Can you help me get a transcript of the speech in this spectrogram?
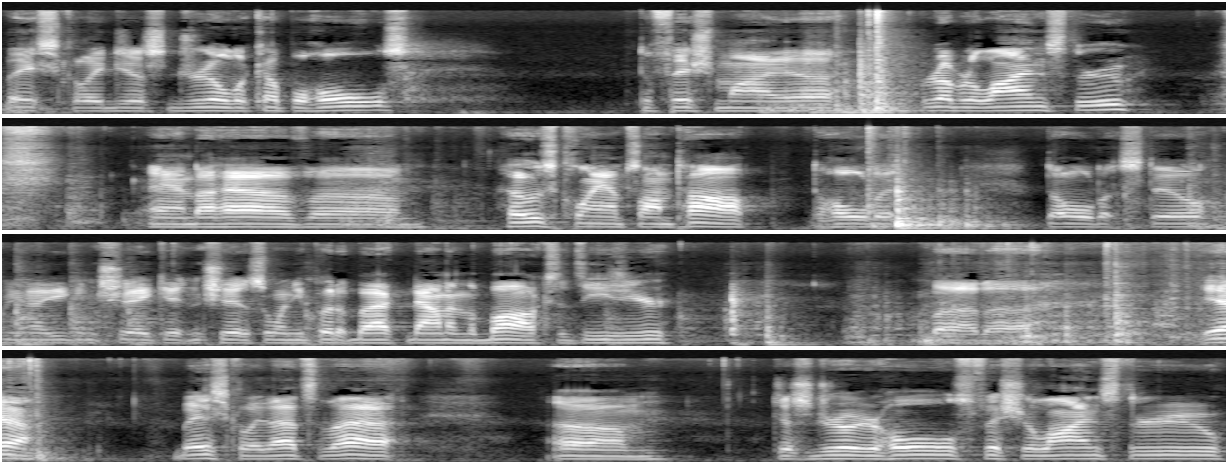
Basically just drilled a couple holes to fish my uh, rubber lines through and I have um, hose clamps on top to hold it to hold it still. You know you can shake it and shit so when you put it back down in the box it's easier. But uh, yeah basically that's that. Um, just drill your holes fish your lines through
